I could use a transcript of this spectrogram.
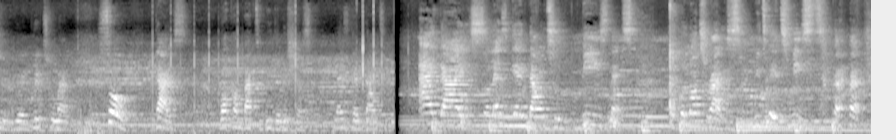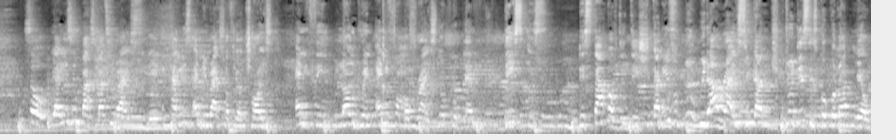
you. You're a great woman. So, guys, welcome back to Bee Delicious. Let's get down to it. Hi guys, so let's get down to business. Rice with a twist. so we are using basmati rice today. You can use any rice of your choice, anything, long grain, any form of rice, no problem. This is the star of the dish. You can even without rice, you can do this is coconut milk,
